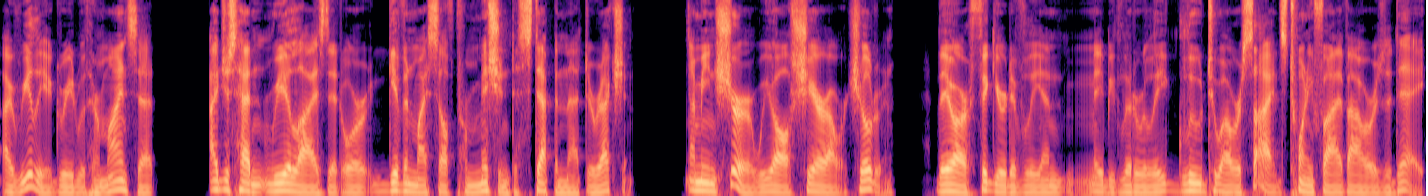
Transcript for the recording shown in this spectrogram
I really agreed with her mindset. I just hadn't realized it or given myself permission to step in that direction. I mean, sure, we all share our children. They are figuratively and maybe literally glued to our sides 25 hours a day.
